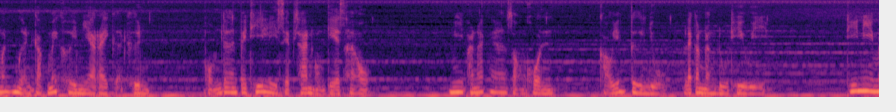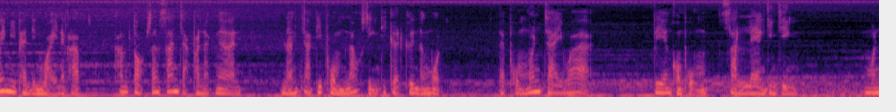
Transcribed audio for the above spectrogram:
มันเหมือนกับไม่เคยมีอะไรเกิดขึ้น ผมเดินไปที่ reception ของเกสต์เฮาส์มีพนักงานสองคน เขายังตื่นอยู่และกำลังดูทีวี ที่นี่ไม่มีแผ่นดินไหวนะครับคำตอบสั้นๆ จากพนักงาน หลังจากที่ผมเล่าสิ่งที่เกิดขึ้นทั้งหมด แต่ผมมั่นใจว่า เตียงของผมสั่นแรงจริง ๆ มัน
